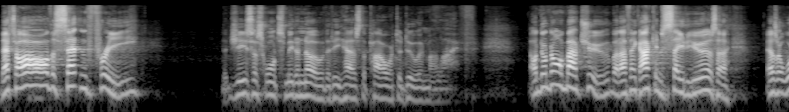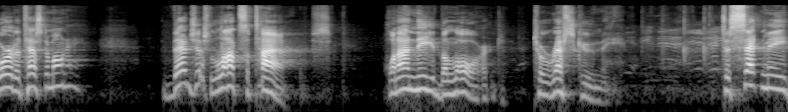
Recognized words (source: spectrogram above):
that's all the setting free that Jesus wants me to know that He has the power to do in my life. I don't know about you, but I think I can say to you as a, as a word of testimony, there's just lots of times when I need the Lord to rescue me, to set me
